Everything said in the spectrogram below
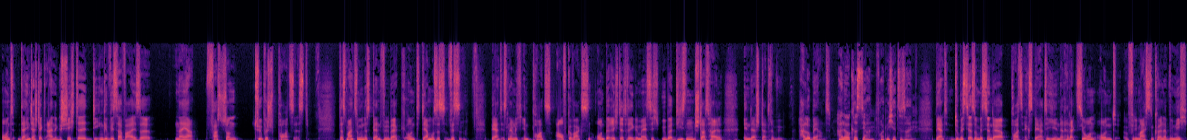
Und dahinter steckt eine Geschichte, die in gewisser Weise, naja, fast schon typisch Ports ist. Das meint zumindest Bernd Wilberg und der muss es wissen. Bernd ist nämlich in Ports aufgewachsen und berichtet regelmäßig über diesen Stadtteil in der Stadtrevue. Hallo Bernd. Hallo Christian, freut mich hier zu sein. Bernd, du bist ja so ein bisschen der Ports-Experte hier in der Redaktion und für die meisten Kölner wie mich,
